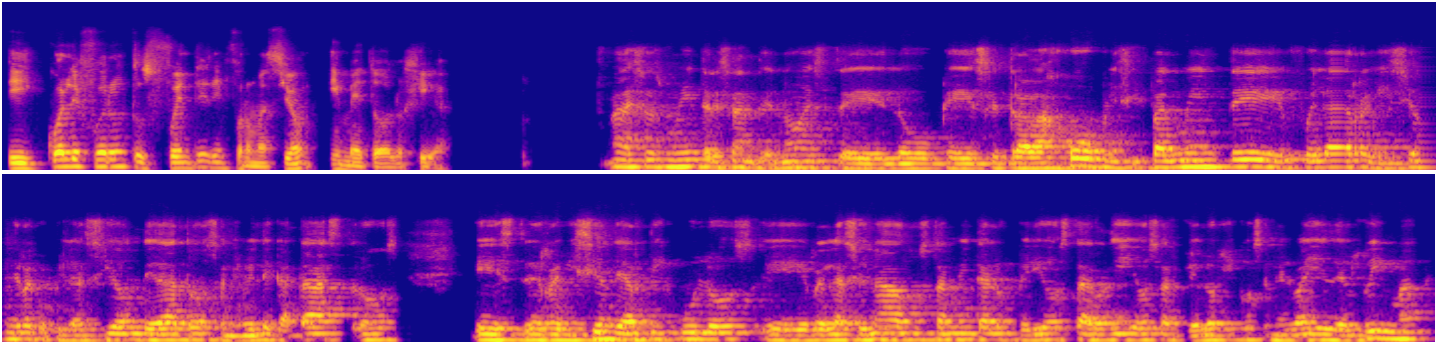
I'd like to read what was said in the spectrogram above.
¿Y cuáles fueron tus fuentes de información y metodología? Ah, eso es muy interesante, ¿no? Este, lo que se trabajó principalmente fue la revisión y recopilación de datos a nivel de catastros, este, revisión de artículos eh, relacionados justamente a los periodos tardíos arqueológicos en el Valle del Rima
